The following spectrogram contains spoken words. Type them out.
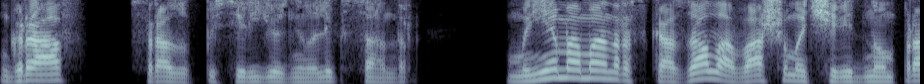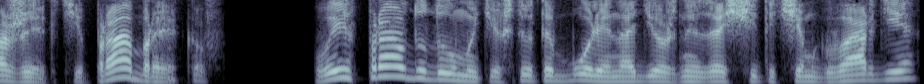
Граф», — сразу посерьезнел Александр, — «мне маман рассказал о вашем очередном прожекте, про абреков. Вы и вправду думаете, что это более надежная защита, чем гвардия?»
